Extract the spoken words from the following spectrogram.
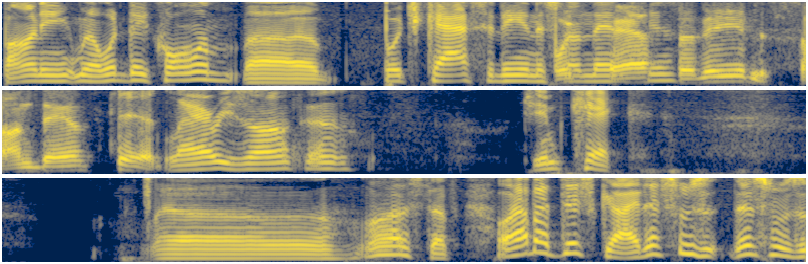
Bonnie, what did they call him? Uh, Butch Cassidy and the Butch Sundance Kid? Cassidy and the Sundance Kid. Larry Csonka, Jim Kiick. Uh, a lot of stuff. Oh, how about this guy? This was this was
